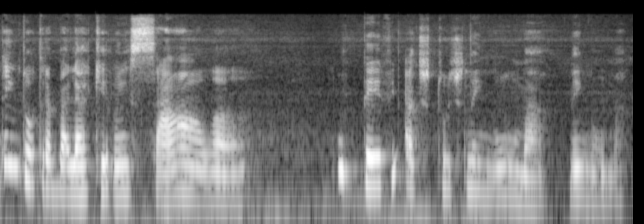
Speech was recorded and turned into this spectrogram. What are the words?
tentou trabalhar aquilo em sala, não teve atitude nenhuma, nenhuma.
